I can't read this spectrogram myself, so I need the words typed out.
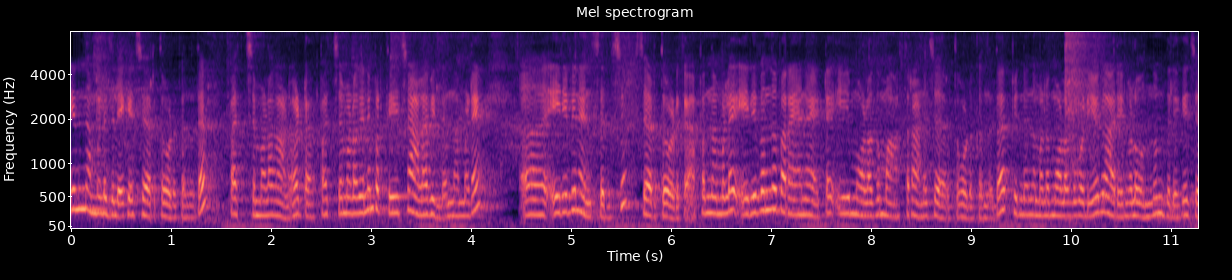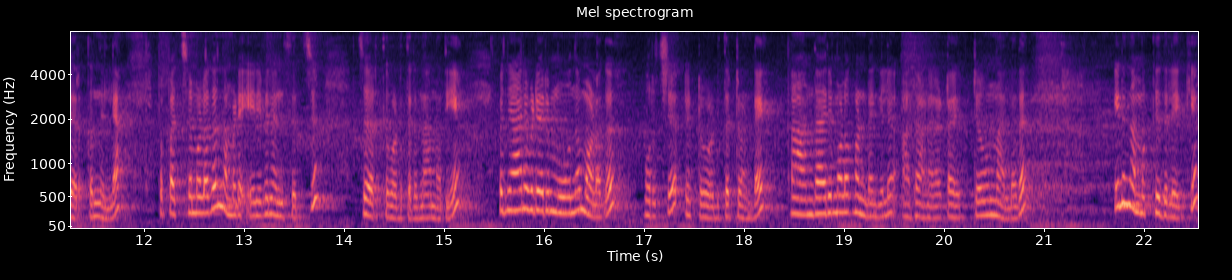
ഇനി നമ്മളിതിലേക്ക് ചേർത്ത് കൊടുക്കുന്നത് പച്ചമുളകാണ് കേട്ടോ. പച്ചമുളകിന് പ്രത്യേകിച്ച് അളവില്ല. നമ്മുടെ എരിവിനനുസരിച്ച് ചേർത്ത് കൊടുക്കുക. അപ്പം നമ്മൾ എരിവെന്ന് പറയാനായിട്ട് ഈ മുളക് മാത്രമാണ് ചേർത്ത് കൊടുക്കുന്നത്. പിന്നെ നമ്മൾ മുളക് പൊടിയോ കാര്യങ്ങളോ ഒന്നും ഇതിലേക്ക് ചേർക്കുന്നില്ല. അപ്പോൾ പച്ചമുളക് നമ്മുടെ എരിവിനനുസരിച്ച് ചേർത്ത് കൊടുത്തിരുന്നാൽ മതിയേ. അപ്പോൾ ഞാനിവിടെ ഒരു മൂന്ന് മുളക് മുറിച്ച് ഇട്ട് കൊടുത്തിട്ടുണ്ട്. കാന്താരി മുളക് ഉണ്ടെങ്കിൽ അതാണ് കേട്ടോ ഏറ്റവും നല്ലത്. ഇനി നമുക്കിതിലേക്ക്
